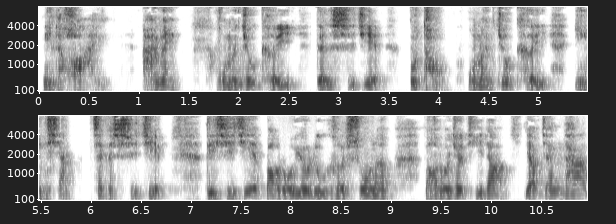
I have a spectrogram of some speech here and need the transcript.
你的话语。阿妹，我们就可以跟世界不同，我们就可以影响。这个世界，第七节保罗又如何说呢？保罗就提到要将他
